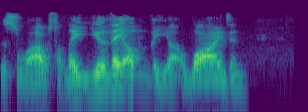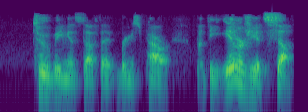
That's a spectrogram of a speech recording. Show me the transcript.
this is what I was told, they you, they own the uh, lines and tubing and stuff that brings power. But the energy itself,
